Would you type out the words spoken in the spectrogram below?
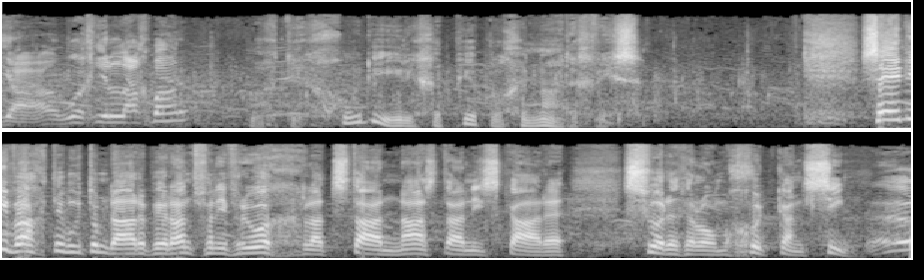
Ja, hoog eerlagbare. Mag die goede hierdie gepeupel genadig wees. Sê die wagte moet hom daar op die rand van die verhoog laat staan naaste aan die skare sodat hulle hom goed kan sien. Uh,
